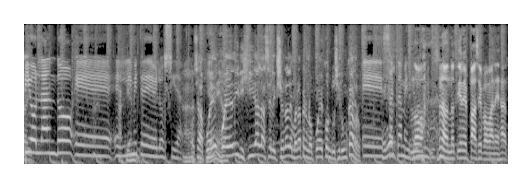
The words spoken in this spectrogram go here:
violando eh, el límite de velocidad. O sea, puede, puede dirigir a la selección alemana, pero no puede conducir un carro. Eh, exactamente. No, no, no tiene pase para manejar.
